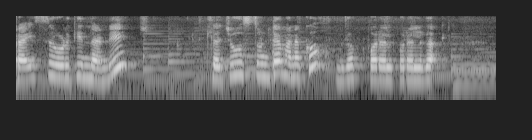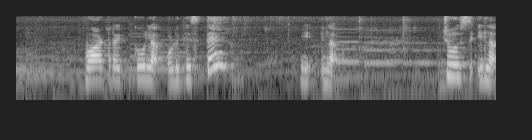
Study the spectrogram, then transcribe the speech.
రైస్ ఉడికిందండి. ఇట్లా చూస్తుంటే మనకు ఇదిగో పొరలు పొరలుగా వాటర్ ఎక్కువ ఉడికిస్తే ఇలా చూసి ఇలా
